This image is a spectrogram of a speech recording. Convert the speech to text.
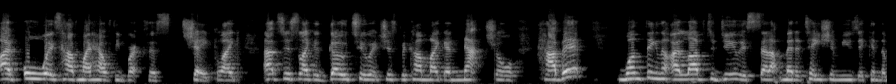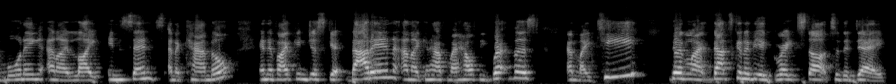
I've always have my healthy breakfast shake. Like that's just like a go-to. It's just become like a natural habit. One thing that I love to do is set up meditation music in the morning and I light incense and a candle. And if I can just get that in and I can have my healthy breakfast and my tea, then like that's going to be a great start to the day.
